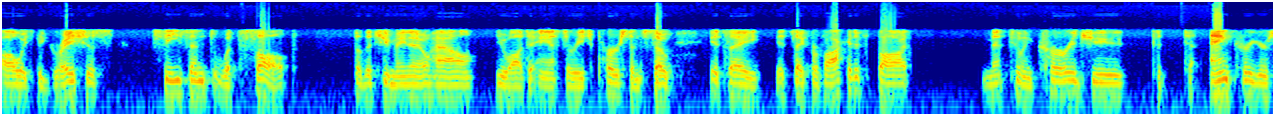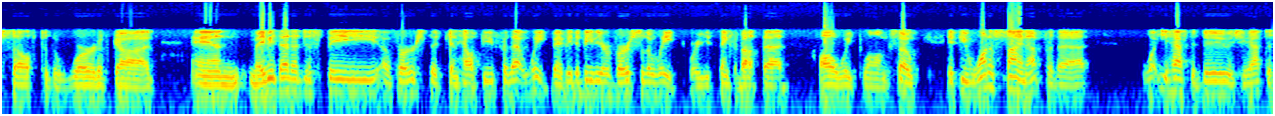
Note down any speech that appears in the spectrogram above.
always be gracious, seasoned with salt, so that you may know how you ought to answer each person." So it's a it's a provocative thought meant to encourage you to, to anchor yourself to the Word of God and maybe that'll just be a verse that can help you for that week. Maybe to be your verse of the week where you think about that all week long. So if you want to sign up for that, what you have to do is you have to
